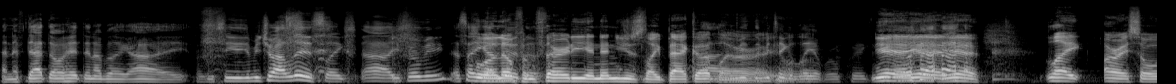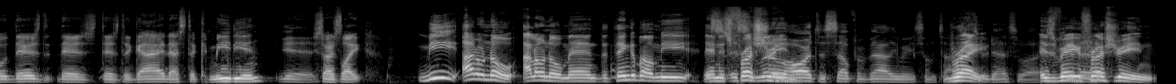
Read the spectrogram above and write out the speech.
and if that don't hit, then I'll be like, all right, let me see, let me try this. Like, ah, you feel me? That's how you Pulling up from though. thirty, and then you just like back up. Ah, like let me, let me take a layup real quick. Yeah, yeah, yeah. like all right, so there's there's there's the guy that's the comedian. yeah. Starts like me. I don't know. I don't know, man. The thing about me, and it's, a frustrating. little hard to self evaluate sometimes. Right. Too, that's why It's very frustrating.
